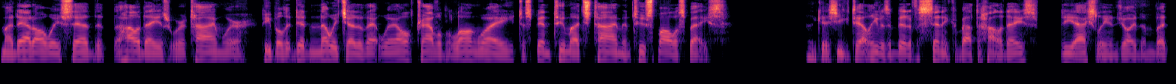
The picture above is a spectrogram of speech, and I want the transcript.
My dad always said that the holidays were a time where people that didn't know each other that well traveled a long way to spend too much time in too small a space. I guess you could tell he was a bit of a cynic about the holidays. He actually enjoyed them. But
